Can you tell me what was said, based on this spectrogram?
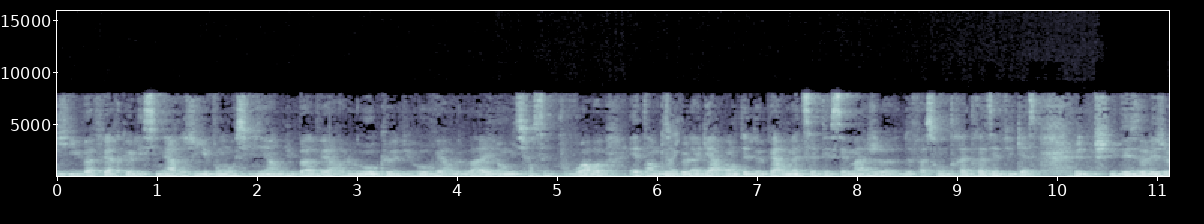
qui va faire que les synergies vont aussi bien du bas vers le haut que du haut vers le bas. Et l'ambition, c'est de pouvoir euh, être un petit peu la garante et de permettre cet essaimage euh, de façon très très efficace. Je suis désolé, je,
